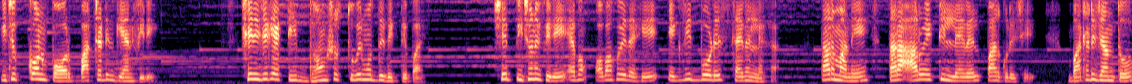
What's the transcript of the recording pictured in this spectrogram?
কিছুক্ষণ পর বাচ্চাটির জ্ঞান ফিরে। সে নিজেকে একটি ধ্বংসস্তূপের মধ্যে দেখতে পায়। সে পিছনে ফিরে এবং অবাক হয়ে দেখে এক্সিট বোর্ডে সেভেন লেখা। তার মানে তারা আরও একটি লেভেল পার করেছে। বাচ্চাটি জানতো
